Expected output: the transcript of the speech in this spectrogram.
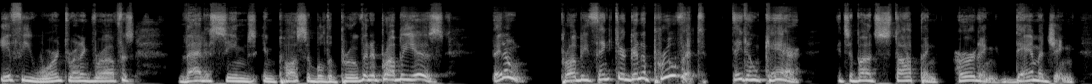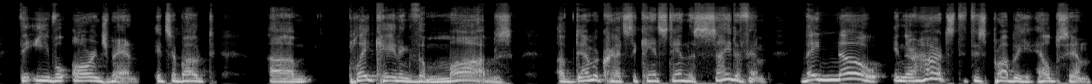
if he weren't running for office. That seems impossible to prove, and it probably is. They don't probably think they're going to prove it. They don't care. It's about stopping, hurting, damaging the evil orange man. It's about um, placating the mobs of Democrats that can't stand the sight of him. They know in their hearts that this probably helps him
